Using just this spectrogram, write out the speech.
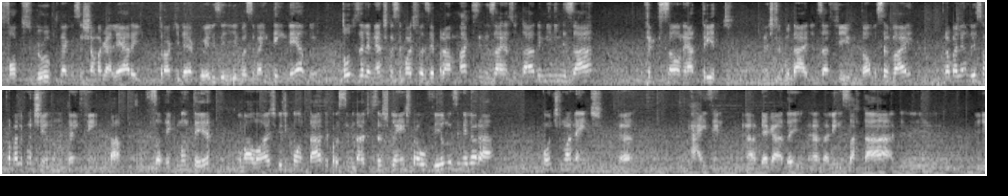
focus group, né, que você chama a galera e troca ideia com eles e, e você vai entendendo todos os elementos que você pode fazer para maximizar resultado e minimizar fricção, né, atrito, né, dificuldade, desafio. Então você vai trabalhando isso, é um trabalho contínuo, não tem fim, tá? Você só tem que manter uma lógica de contato e proximidade com seus clientes para ouvi-los e melhorar continuamente. Né? Kaizen, é a pegada aí, né, da linha startup e,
